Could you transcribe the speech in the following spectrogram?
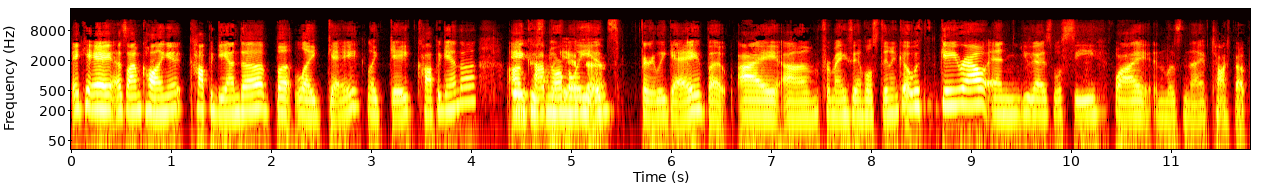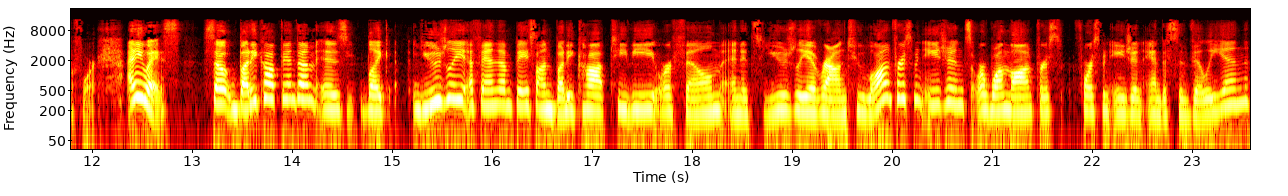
aka as I'm calling it, propaganda, but like gay, like gay propaganda. Gay Because normally it's fairly gay, but I, um, for my examples, didn't go with gay route, and you guys will see why. And Liz and I have talked about before. Anyways, so buddy cop fandom is like usually a fandom based on buddy cop TV or film, and it's usually around two law enforcement agents or one law enforcement agent and a civilian.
